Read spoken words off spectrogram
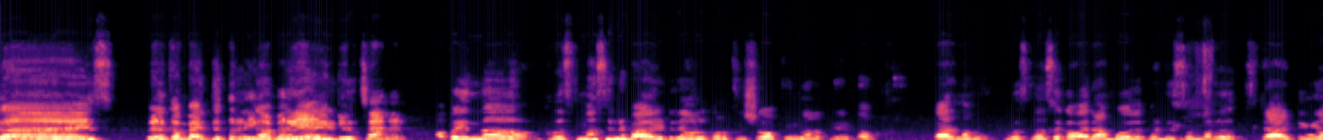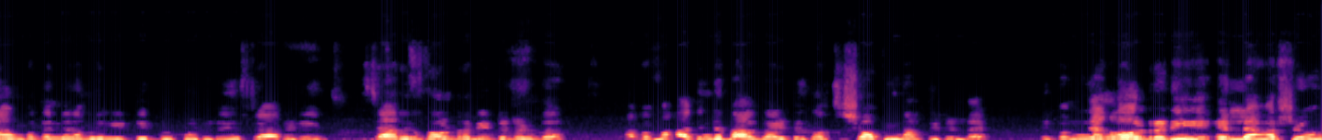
ഗൈസ് വെൽക്കം ബാക്ക് ടു ത്രികാമറിയ യൂട്യൂബ് ചാനൽ അപ്പൊ ഇന്ന് ക്രിസ്മസിന്റെ ഭാഗമായിട്ട് ഞങ്ങൾ കുറച്ച് ഷോപ്പിംഗ് നടത്തി കേട്ടോ. കാരണം ക്രിസ്മസ് ഒക്കെ വരാൻ പോലെ. അപ്പൊ ഡിസംബർ സ്റ്റാർട്ടിങ് ആകുമ്പോൾ തന്നെ നമ്മൾ വീട്ടിൽ പുൽക്കോടിയുടെയും സ്റ്റാറുടെയും സ്റ്റാറുകൾ ഇപ്പോൾ ഓൾറെഡി ഇട്ടിട്ടുണ്ട്. അപ്പം അതിന്റെ ഭാഗമായിട്ട് കുറച്ച് ഷോപ്പിംഗ് നടത്തിയിട്ടുണ്ട്. ഇപ്പം ഞങ്ങൾ ഓൾറെഡി എല്ലാ വർഷവും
